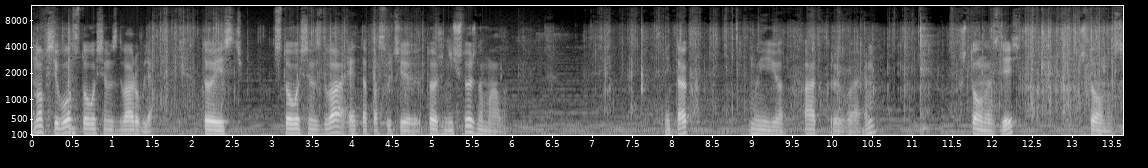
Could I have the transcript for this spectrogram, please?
но всего 182 рубля. То есть 182 это по сути тоже ничтожно мало. Итак, мы ее открываем. Что у нас здесь? Что у нас?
